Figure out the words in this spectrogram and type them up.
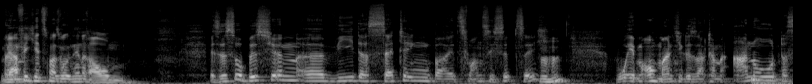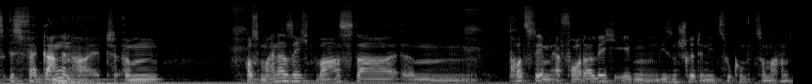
Werfe ich jetzt mal so in den Raum. Es ist so ein bisschen äh, wie das Setting bei 2070, wo eben auch manche gesagt haben, Anno, das ist Vergangenheit. Ähm, aus meiner Sicht war es da ähm, trotzdem erforderlich, eben diesen Schritt in die Zukunft zu machen.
